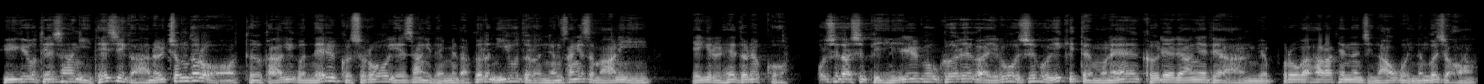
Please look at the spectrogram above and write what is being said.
비교 대상이 되지가 않을 정도로 더 가격은 내릴 것으로 예상이 됩니다. 그런 이유들은 영상에서 많이 얘기를 해드렸고 보시다시피 일부 거래가 이루어지고 있기 때문에 거래량에 대한 몇 프로가 하락했는지 나오고 있는 거죠.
